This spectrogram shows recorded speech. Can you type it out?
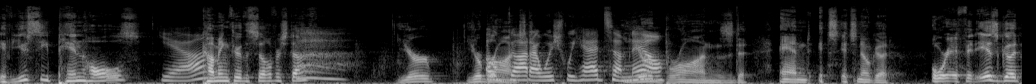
If you see pinholes yeah. coming through the silver stuff, you're you're oh bronzed. God, I wish we had some now. You're bronzed, and it's it's no good. Or if it is good,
